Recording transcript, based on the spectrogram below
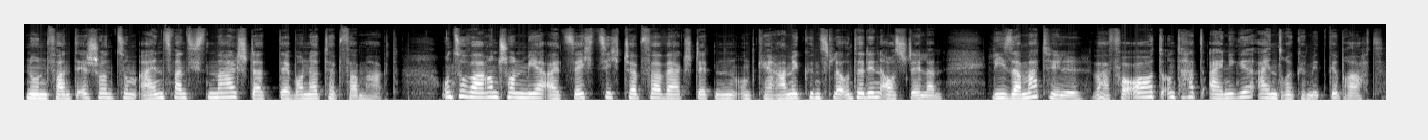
Nun fand er schon zum 21. Mal statt, der Bonner Töpfermarkt. Und so waren schon mehr als 60 Töpferwerkstätten und Keramikkünstler unter den Ausstellern. Lisa Mathill war vor Ort und hat einige Eindrücke mitgebracht.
